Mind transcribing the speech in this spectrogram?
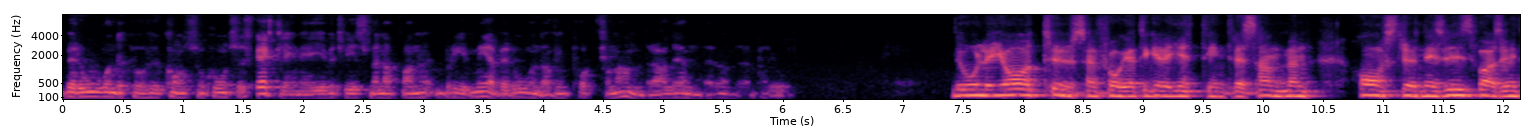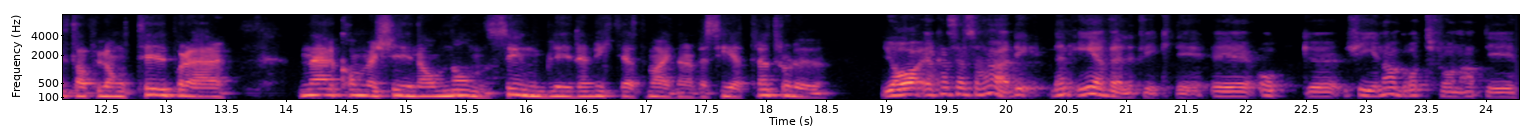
beroende på hur konsumtionsutvecklingen är givetvis, men att man blir mer beroende av import från andra länder under en period. Du Olle, jag har tusen frågor. Jag tycker det är jätteintressant, men avslutningsvis, bara så vi inte tar för lång tid på det här. När kommer Kina om någonsin bli den viktigaste marknaden för Cetra, tror du? Ja, jag kan säga så här, det, den är väldigt viktig eh, och eh, Kina har gått från att i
